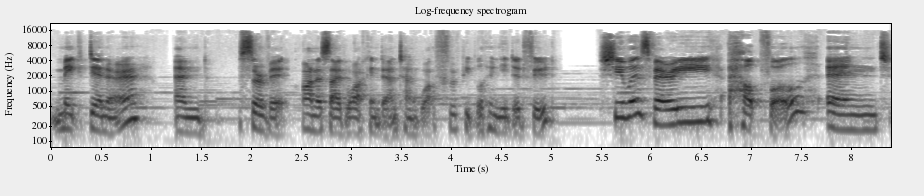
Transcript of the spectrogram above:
make dinner and serve it on a sidewalk in downtown Guelph for people who needed food. She was very helpful and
